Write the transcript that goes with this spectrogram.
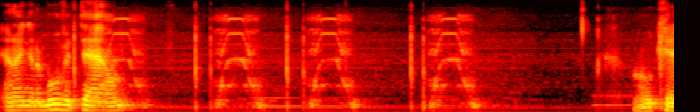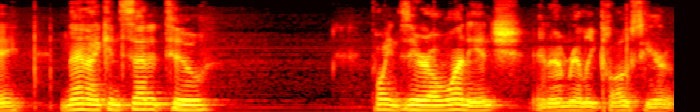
and I'm going to move it down. Okay, and then I can set it to 0.01 inch, and I'm really close here.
